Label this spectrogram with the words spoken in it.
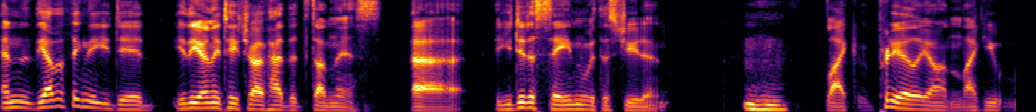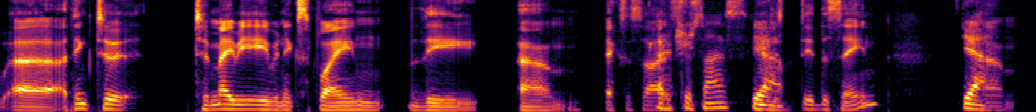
And the other thing that you did, you're the only teacher I've had that's done this. Uh, you did a scene with a student, Mm-hmm. like pretty early on. Like you, uh, I think to to maybe even explain the um, exercise. Exercise, you yeah, just did the scene. yeah. Um,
